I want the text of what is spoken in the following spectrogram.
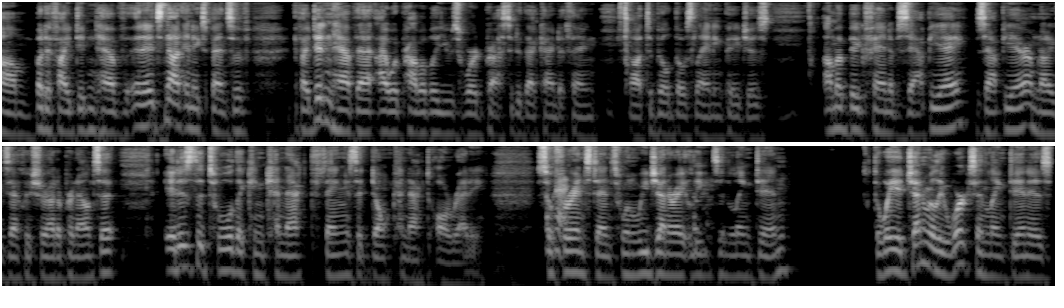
Um, but if I didn't have, and it's not inexpensive, if I didn't have that, I would probably use WordPress to do that kind of thing uh, to build those landing pages. I'm a big fan of Zapier. Zapier, I'm not exactly sure how to pronounce it. It is the tool that can connect things that don't connect already. So, Okay. for instance, when we generate leads in LinkedIn, the way it generally works in LinkedIn is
